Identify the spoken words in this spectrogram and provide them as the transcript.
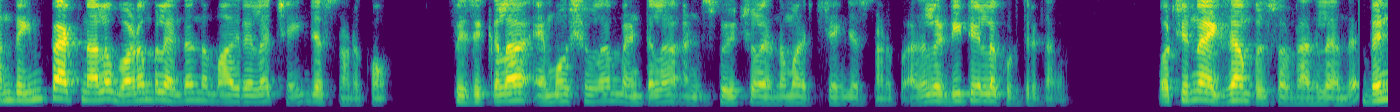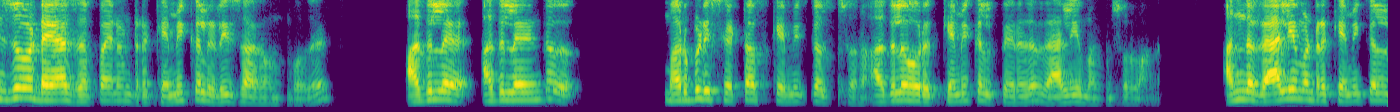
அந்த இம்பேக்ட்னால உடம்புல எந்தெந்த மாதிரியெல்லாம் சேஞ்சஸ் நடக்கும்? ஃபிசிக்கலாக எமோஷனலாக மென்டலாக அண்ட் ஸ்பிரிச்சுவலாக எந்த மாதிரி சேஞ்சஸ் நடக்கும்? அதில் டீட்டெயிலாக கொடுத்துருக்காங்க. ஒரு சின்ன எக்ஸாம்பிள் சொல்கிறேன் அதுலேருந்து பென்சோ டயாசப்பைன்ன்ற கெமிக்கல் ரிலீஸ் ஆகும்போது அதில் அதுலேருந்து மறுபடி செட் ஆஃப் கெமிக்கல்ஸ் வரும். அதில் ஒரு கெமிக்கல் பேர் வேல்யூம்னு சொல்லுவாங்க. அந்த வேல்யூம்ன்ற கெமிக்கல்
